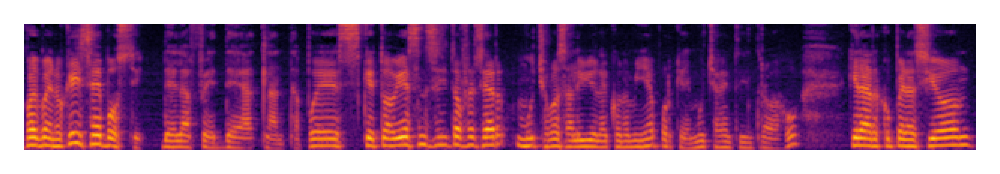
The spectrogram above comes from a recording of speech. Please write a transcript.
Pues bueno, ¿qué dice Bostic de la Fed de Atlanta? Pues que todavía se necesita ofrecer mucho más alivio a la economía porque hay mucha gente sin trabajo que la recuperación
